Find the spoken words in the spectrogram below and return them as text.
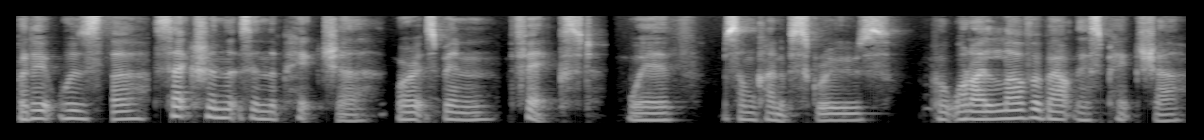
but it was the section that's in the picture where it's been fixed with some kind of screws. But what I love about this picture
